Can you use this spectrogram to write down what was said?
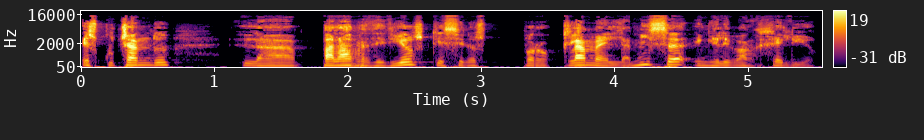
escuchando la palabra de Dios que se nos proclama en la misa en el Evangelio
